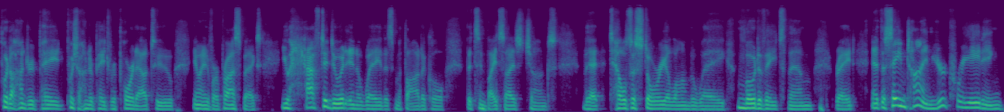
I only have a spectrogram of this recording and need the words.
put a hundred page push a hundred page report out to you know any of our prospects. You have to do it in a way that's methodical, that's in bite sized chunks, that tells a story along the way, motivates them, right? And at the same time, you're creating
